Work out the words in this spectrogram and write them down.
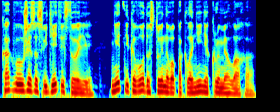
Как вы уже засвидетельствовали, нет никого достойного поклонения, кроме Аллаха.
